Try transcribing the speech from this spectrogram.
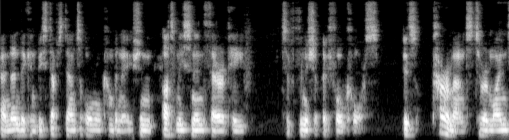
and then they can be stepped down to oral combination artemisinin therapy to finish up a full course. It's paramount to remind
